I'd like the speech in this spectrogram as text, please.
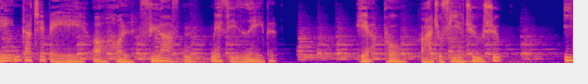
Læn dig tilbage og hold fyraften med Fede Abe. Her på Radio 24 i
